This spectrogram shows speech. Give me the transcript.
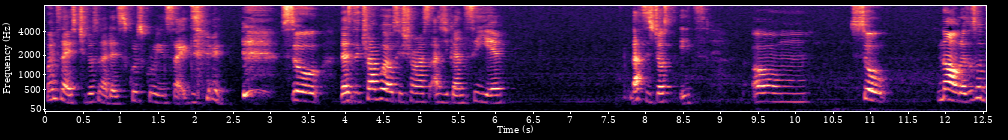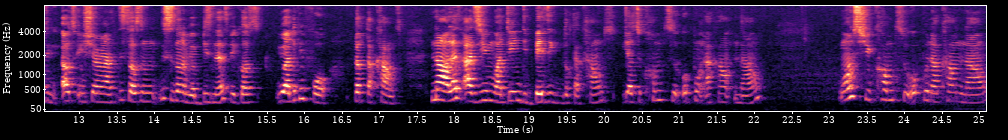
when that is cheap doesn't there's screw screw inside so there's the travel health insurance as you can see here. That is just it. Um so now there's also the health insurance. This doesn't this is none of your business because you are looking for blocked account. Now let's assume we're doing the basic blocked account. You have to come to open account now. Once you come to open account now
